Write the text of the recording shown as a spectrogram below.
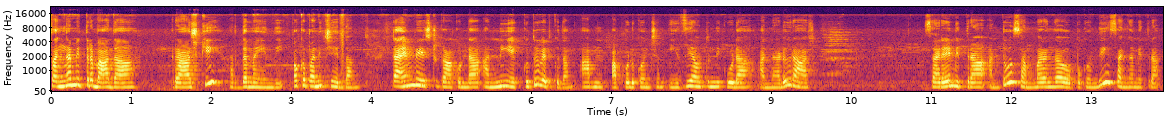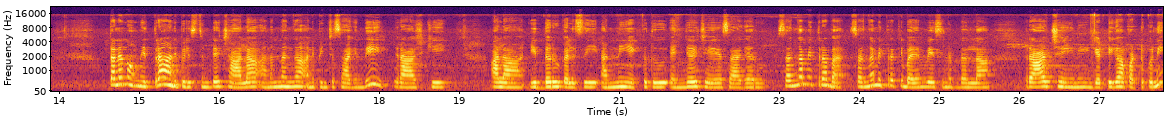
సంఘమిత్ర బాధ రాజ్కి అర్థమైంది. ఒక పని చేద్దాం. టైం వేస్ట్ కాకుండా అన్నీ ఎక్కుతూ వెతుకుదాం. అప్పుడు కొంచెం ఈజీ అవుతుంది కూడా అన్నాడు రాజ్. సరే మిత్ర అంటూ సంబరంగా ఒప్పుకుంది సంఘమిత్ర. తనను మిత్ర అని పిలుస్తుంటే చాలా ఆనందంగా అనిపించసాగింది రాజ్కి. అలా ఇద్దరూ కలిసి అన్నీ ఎక్కుతూ ఎంజాయ్ చేయసాగారు. సంఘమిత్ర భ సంఘమిత్రకి భయం వేసినప్పుడల్లా రాజ్ చేయిని గట్టిగా పట్టుకుని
